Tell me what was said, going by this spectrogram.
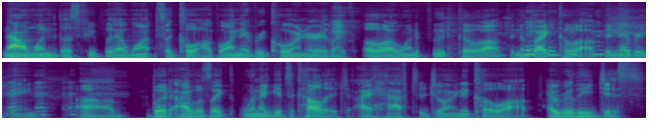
Now I'm one of those people that wants a co-op on every corner, like, oh, I want a food co-op and a bike co-op and everything. Um, but I was like, when I get to college, I have to join a co-op. I really just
